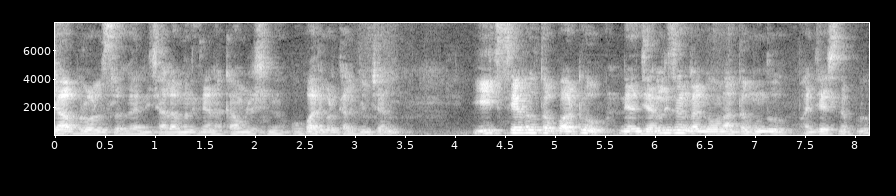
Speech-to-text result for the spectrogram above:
జాబ్ రోల్స్లో కానీ చాలామందికి నేను అకామిడేషన్ ఉపాధి కూడా కల్పించాను. ఈ సేవలతో పాటు నేను జర్నలిజం రంగంలో అంతకుముందు పనిచేసినప్పుడు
